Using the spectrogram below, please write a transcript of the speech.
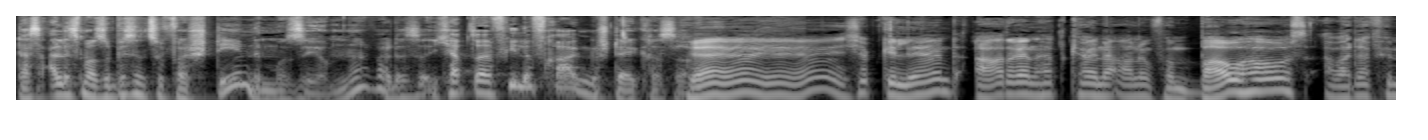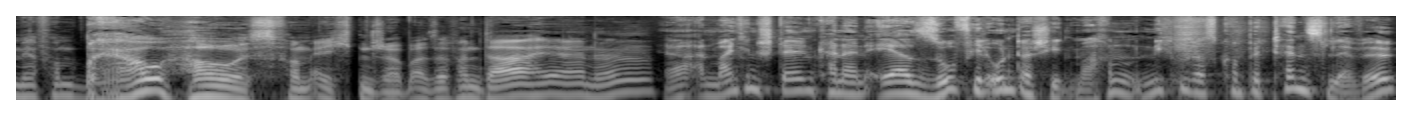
das alles mal so ein bisschen zu verstehen im Museum, ne? Weil das, ich habe da viele Fragen gestellt, Christoph. Ja, ja, ja, ja. Ich habe gelernt, Adrian hat keine Ahnung vom Bauhaus, aber dafür mehr vom Brauhaus, vom echten Job. Also von daher, ne? Ja, an manchen Stellen kann ein eher so viel Unterschied machen, nicht nur das Kompetenzlevel,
